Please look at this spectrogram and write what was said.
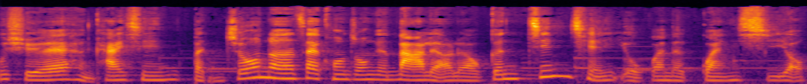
同学很开心，本周呢在空中跟大家聊聊跟金钱有关的关系哦。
